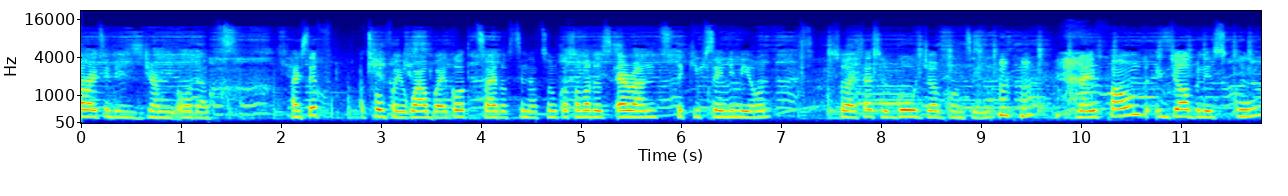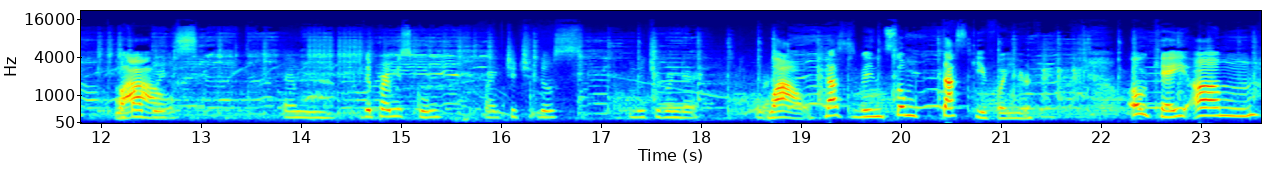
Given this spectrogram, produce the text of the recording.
after writing the exam and all that, I stayed at home for a while, but I got tired of staying at home because of all those errands they keep sending me on. So I decided to go job hunting. and I found a job in a school, Wow. Fabrics, um, the primary school, like ch- those little children there. Wow, that's been so tasky for you. Okay, um,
